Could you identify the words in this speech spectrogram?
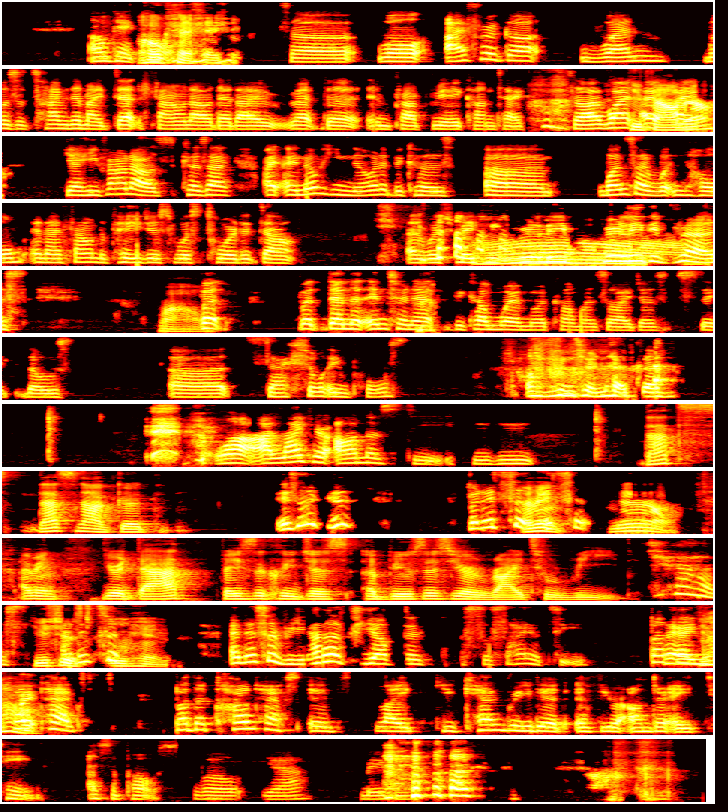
Okay, cool. Okay. So, well, I forgot when was the time that my dad found out that I read the inappropriate context. So I went. He I- found I- out? Yeah, he found out because I, I I know he knew it because um once I went home and I found the pages was torn it down, and which made me really really Oh. depressed. Wow. But but then the internet become way more common, so I just stick those uh sexual impulse on the internet then. Wow, I like your honesty. hmm that's that's not good. Is that good? But it's a, I mean, it's a, no, no, no. I mean, your dad basically just abuses your right to read. yes, You should and it's a, him. and it's a reality of the society. But Like, the Yeah. context, but the context is like you can read it if you're under 18, I suppose. Well, yeah, maybe.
